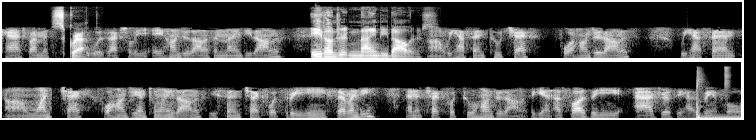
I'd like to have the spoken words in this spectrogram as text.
cashed by Mr. Scrap. was actually eight hundred dollars and ninety dollars. $890. Uh, we have sent two checks for hundred dollars. We have sent uh, one check for hundred and twenty dollars. We sent check for three seventy and a check for two hundred dollars. Again, as far as the address, it has been forwarded.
